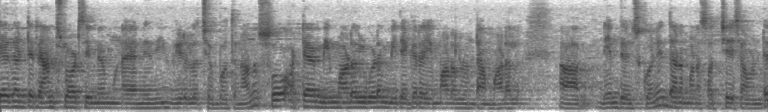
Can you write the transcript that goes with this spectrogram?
లేదంటే ర్యామ్ స్లాట్స్ ఏమేమి ఉన్నాయనేది వీడియోలో చెప్పబోతున్నాను. సో అట్టే మీ మోడల్ కూడా మీ దగ్గర ఏ మోడల్ ఉంటే ఆ మోడల్ నేమ్ తెలుసుకొని దాన్ని మనం సెర్చ్ చేసామంటే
